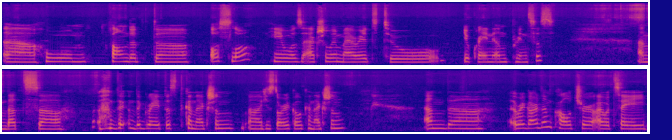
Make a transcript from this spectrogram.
uh, who founded uh, Oslo, he was actually married to Ukrainian princess. And that's uh, the, the greatest connection, historical connection. And regarding culture, I would say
